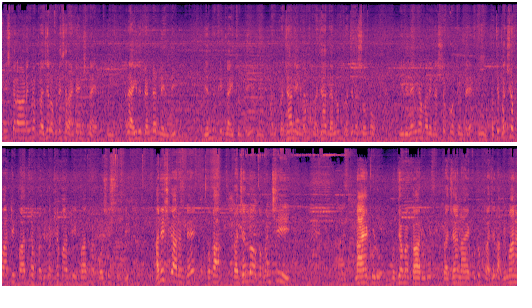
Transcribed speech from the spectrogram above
తీసుకురావడానికి ప్రజలు ఒకటేసారి అటెన్షన్ అయింది అదే ఐదు టెండర్లు ఏంది? ఎందుకు ఇట్లా అవుతుంది? మరి ప్రజానీకం ప్రజాధనం ప్రజల సొమ్ము ఈ విధంగా మరి నష్టపోతుంటే ప్రతిపక్ష పార్టీ పాత్ర ప్రతిపక్ష పార్టీ పాత్ర పోషిస్తుంది. హరీష్ గారు అంటే ఒక ప్రజల్లో ఒక మంచి నాయకుడు ఉద్యమకారుడు ప్రజానాయకుడు ప్రజల అభిమాన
